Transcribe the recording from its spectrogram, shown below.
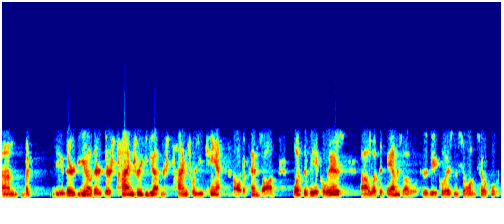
Um, but there, you know, there, there's times where you can do that, and there's times where you can't. It all depends on what the vehicle is, uh, what the damage level to the vehicle is, and so on and so forth.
